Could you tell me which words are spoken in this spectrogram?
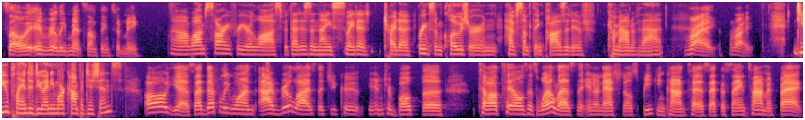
So it really meant something to me. Uh, well, I'm sorry for your loss, but that is a nice way to try to bring some closure and have something positive come out of that. Right, right. Do you plan to do any more competitions? Oh, yes. I definitely want. I realized that you could enter both the Tall Tales as well as the international speaking contest at the same time. In fact,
